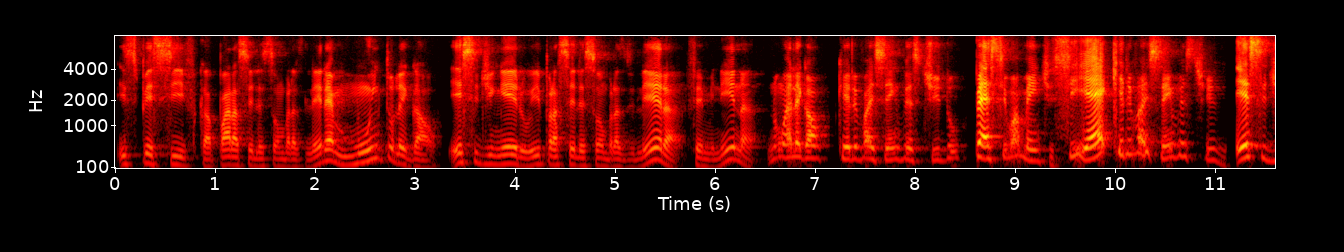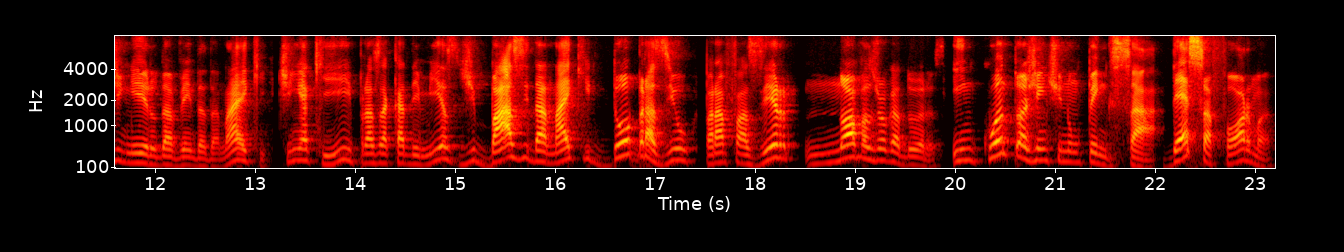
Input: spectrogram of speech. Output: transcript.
específica para a seleção brasileira é muito legal. Esse dinheiro ir para a seleção brasileira feminina não é legal, porque ele vai ser investido pessimamente, se é que ele vai ser investido. Esse dinheiro da venda da Nike tinha que ir para as academias de base da Nike do Brasil para fazer novas jogadoras. Enquanto a gente não pensar dessa forma,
